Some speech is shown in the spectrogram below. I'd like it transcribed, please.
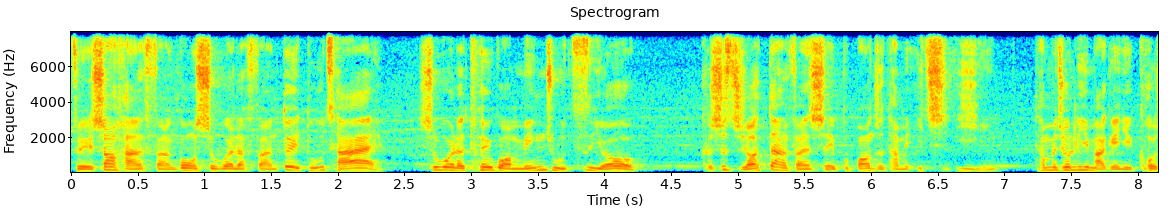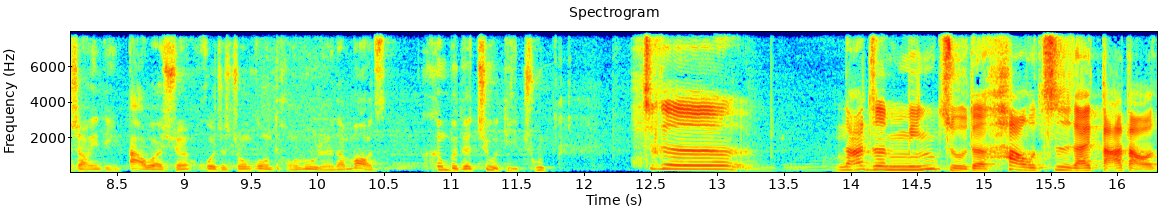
嘴上喊反共是为了反对独裁，是为了推广民主自由。可是，只要但凡谁不帮着他们一起意淫，他们就立马给你扣上一顶大外宣或者中共同路人的帽子，恨不得就地出。这个拿着民主的号志来打倒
